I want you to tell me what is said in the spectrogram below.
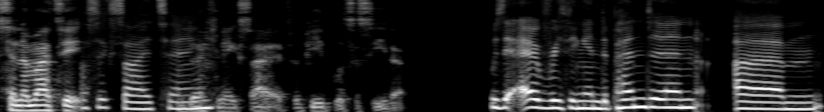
cinematic. That's I'm exciting. definitely excited for people to see that. Was it everything independent um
